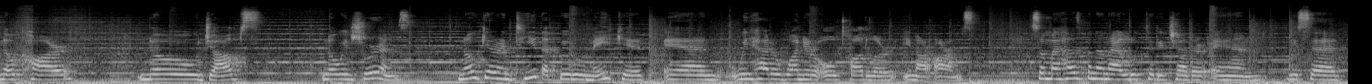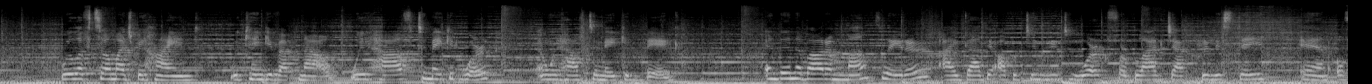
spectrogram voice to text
no car, no jobs, no insurance, no guarantee that we will make it, and we had a one year old toddler in our arms. So my husband and I looked at each other and we said, We left so much behind. We can't give up now. We have to make it work and we have to make it big. And then about a month later, I got the opportunity to work for Blackjack Real Estate, and of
